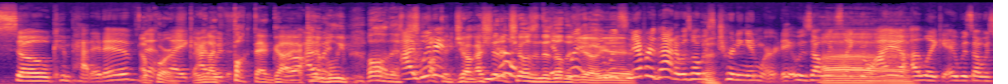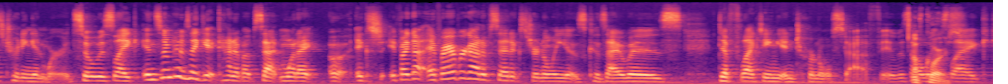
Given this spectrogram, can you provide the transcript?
so competitive that. Of course. like I like, would fuck that guy. Oh, I can't would- believe, oh, this I fucking joke. I should have no, chosen this other wa- joke. It yeah. was never that. It was always turning inward. It was always like no, I, Ah. I like it was always turning inward. So it was like, and sometimes I get kind of upset. And what I, uh, ex- if I got, if I ever got upset externally, is because I was deflecting internal stuff. It was Of always course. like.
